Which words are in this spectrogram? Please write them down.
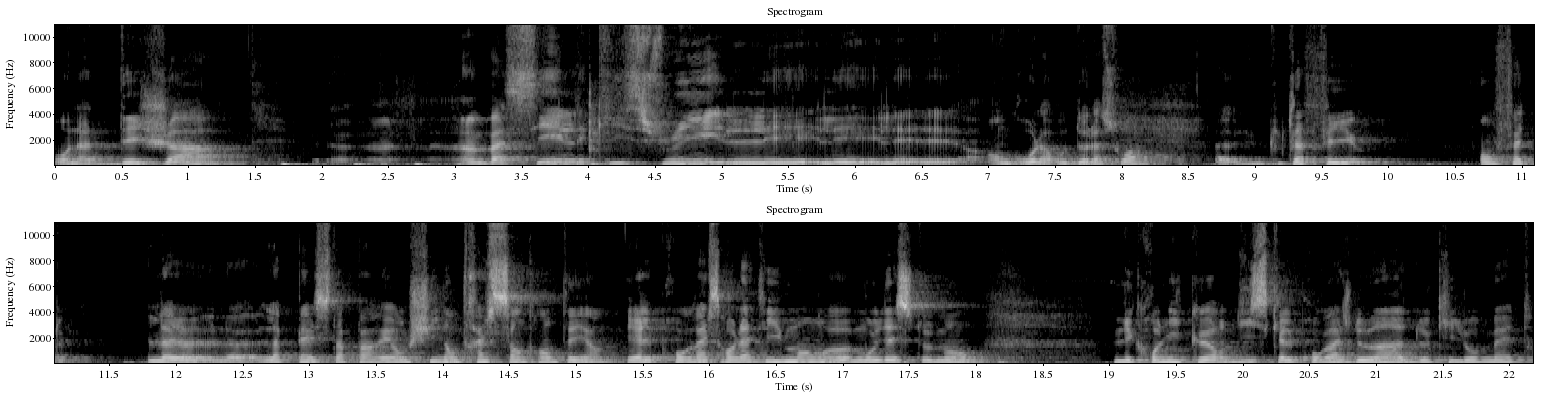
on a déjà un bacille qui suit les, en gros la route de la soie. Euh, tout à fait. En fait, la, peste apparaît en Chine en 1331 et elle progresse relativement euh, modestement. Les chroniqueurs disent qu'elle progresse de 1 à 2 km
